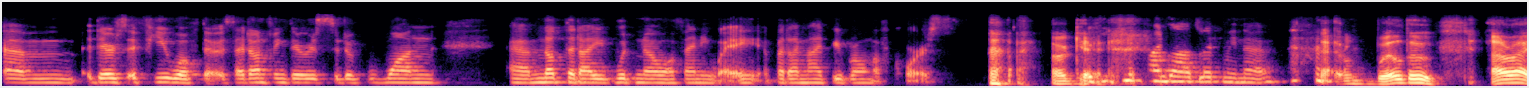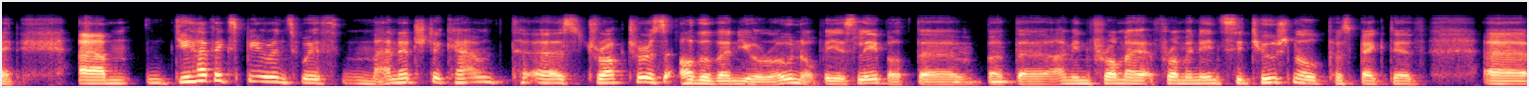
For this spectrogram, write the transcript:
um, there's a few of those. I don't think there is sort of one, um, not that I would know of anyway, but I might be wrong, of course. okay. If you find out, let me know. Will do. All right. Um, do you have experience with managed account uh, structures other than your own, obviously? But uh, mm-hmm. but uh, I mean, from a from an institutional perspective, uh,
